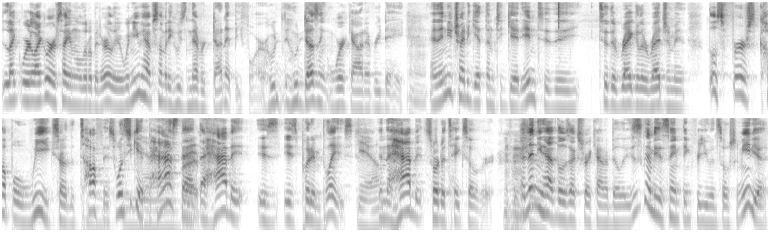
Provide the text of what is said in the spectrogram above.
like we're like we were saying a little bit earlier, when you have somebody who's never done it before, who who doesn't work out every day, mm. and then you try to get them to get into the to the regular regimen, those first couple weeks are the toughest. Once you get Yeah. past that, Right. the habit is is put in place, Yeah. and the habit sort of takes over, mm-hmm. and then you have those extra accountabilities. It's going to be the same thing for you in social media.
